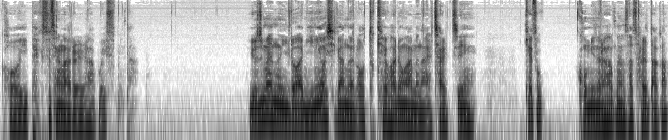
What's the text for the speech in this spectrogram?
거의 백수 생활을 하고 있습니다. 요즘에는 이러한 잉여 시간을 어떻게 활용하면 알찰지 계속 고민을 하면서 살다가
